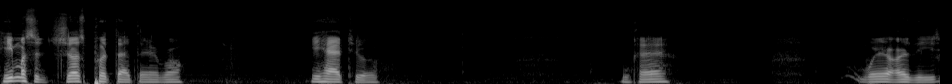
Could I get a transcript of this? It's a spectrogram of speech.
He must have just put that there, bro. He had to. Okay. Where are these?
